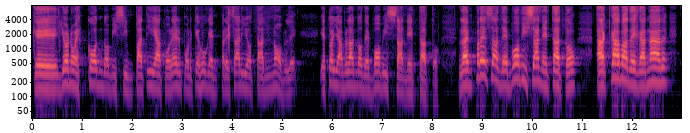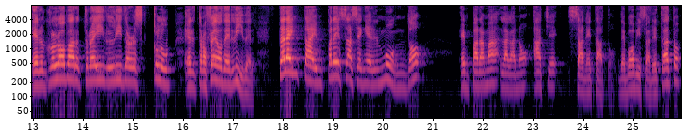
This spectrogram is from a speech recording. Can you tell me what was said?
que yo no escondo mi simpatía por él porque es un empresario tan noble. Estoy hablando de Bobby Sanetato. La empresa de Bobby Sanetato acaba de ganar el Global Trade Leaders Club, el trofeo de líder. 30 empresas en el mundo, en Panamá la ganó H. Sanetato, de Bobby Sanetato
